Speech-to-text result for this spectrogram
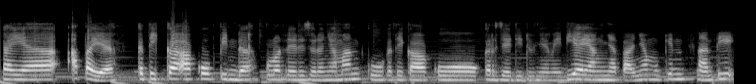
kayak apa ya ketika aku pindah keluar dari zona nyamanku ketika aku kerja di dunia media yang nyatanya mungkin nanti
